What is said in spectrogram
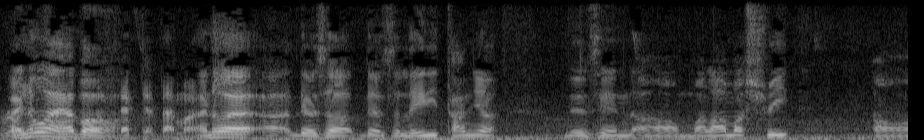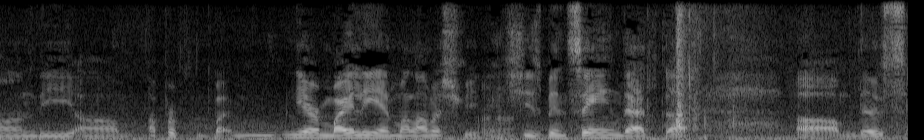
really I know I have a. affect it that much. I know I, uh, there's a there's a lady Tanya lives in um, Malama Street on the um, upper near Miley and Malama Street, Uh-huh. she's been saying that uh, um, there's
